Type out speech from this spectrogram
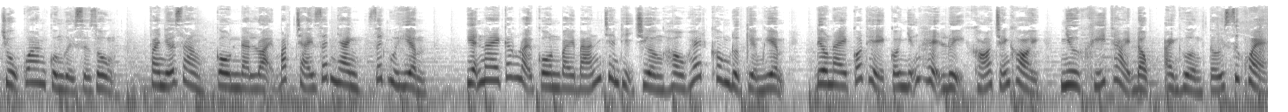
chủ quan của người sử dụng. Phải nhớ rằng cồn là loại bắt cháy rất nhanh, rất nguy hiểm. Hiện nay các loại cồn bày bán trên thị trường hầu hết không được kiểm nghiệm. Điều này có thể có những hệ lụy khó tránh khỏi như khí thải độc ảnh hưởng tới sức khỏe.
